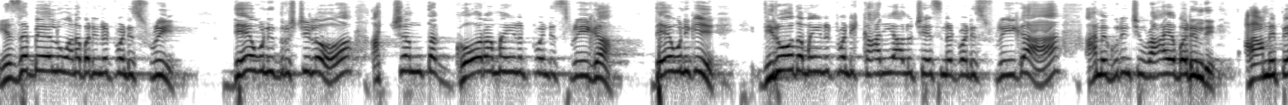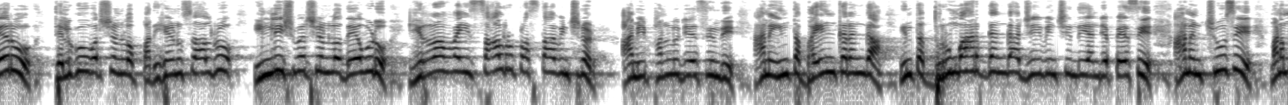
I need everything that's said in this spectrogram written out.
ఎజబేలు అనబడినటువంటి స్త్రీ దేవుని దృష్టిలో అత్యంత ఘోరమైనటువంటి స్త్రీగా దేవునికి విరోధమైనటువంటి కార్యాలు చేసినటువంటి స్త్రీగా ఆమె గురించి వ్రాయబడింది. ఆమె పేరు తెలుగు వెర్షన్లో పదిహేను సార్లు ఇంగ్లీష్ వెర్షన్లో దేవుడు ఇరవై సార్లు ప్రస్తావించినాడు. ఆమె పనులు చేసింది. ఆమె ఇంత భయంకరంగా ఇంత దుర్మార్గంగా జీవించింది అని చెప్పేసి ఆమెను చూసి మనం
